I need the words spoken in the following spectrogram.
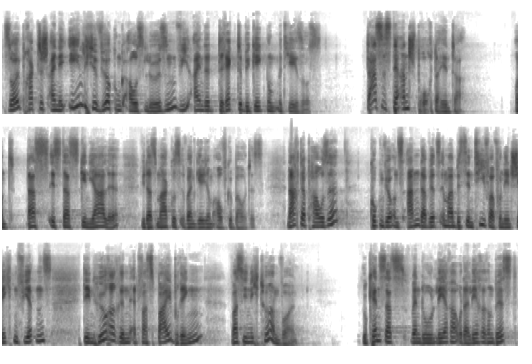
soll praktisch eine ähnliche Wirkung auslösen wie eine direkte Begegnung mit Jesus. Das ist der Anspruch dahinter. Und das ist das Geniale, wie das Markus-Evangelium aufgebaut ist. Nach der Pause gucken wir uns an, da wird es immer ein bisschen tiefer von den Schichten. Viertens, den Hörerinnen etwas beibringen, was sie nicht hören wollen. Du kennst das, wenn du Lehrer oder Lehrerin bist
